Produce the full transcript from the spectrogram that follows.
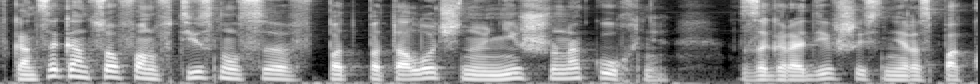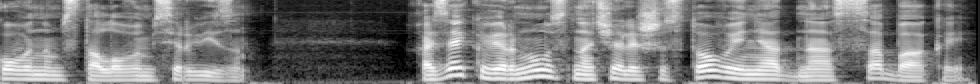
В конце концов он втиснулся в подпотолочную нишу на кухне, загородившись нераспакованным столовым сервизом. Хозяйка вернулась в начале шестого и не одна, с собакой.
